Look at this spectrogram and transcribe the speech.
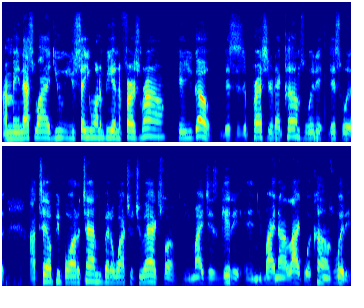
I mean that's why you you say you want to be in the first round here you go. This is the pressure that comes with it. This what I tell people all the time. You better watch what you ask for. You might just get it, and you might not like what comes with it.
